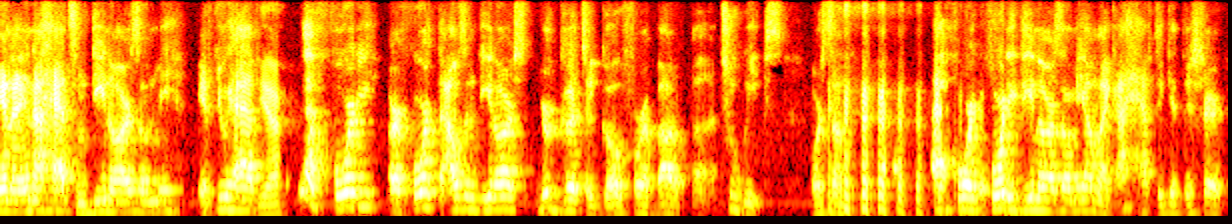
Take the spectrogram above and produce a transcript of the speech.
And and I had some dinars on me. If you have yeah, you have forty or four thousand dinars, you're good to go for about uh, two weeks or something. I have 40, 40 dinars on me. I'm like, I have to get this shirt.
